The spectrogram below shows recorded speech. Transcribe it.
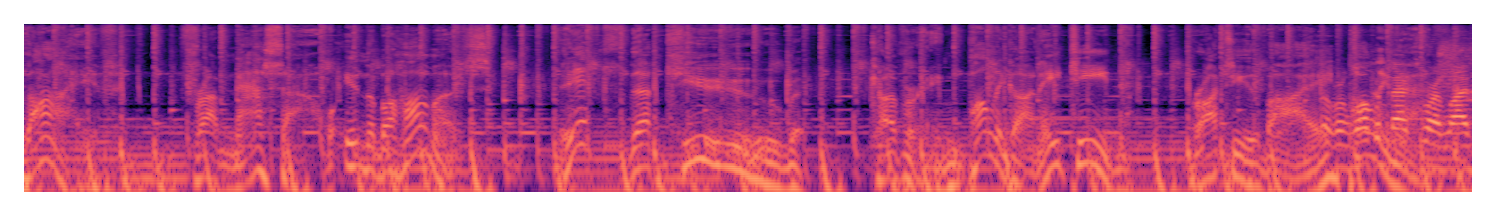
Live from Nassau in the Bahamas, it's theCUBE. Covering Polycon 18. Brought to you by Hello, welcome back to our live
